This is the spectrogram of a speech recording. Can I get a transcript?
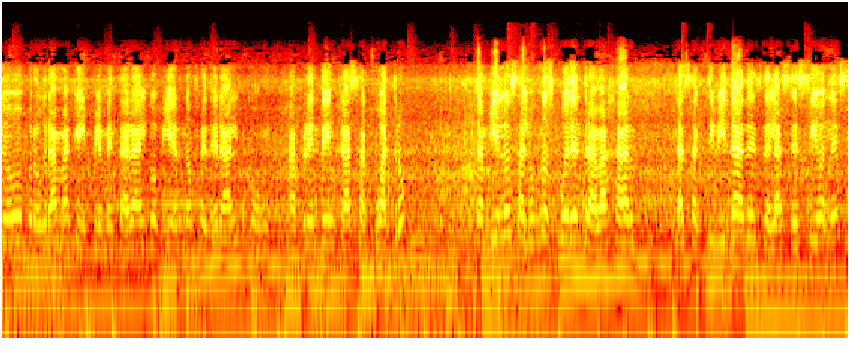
nuevo programa que implementará el gobierno federal con Aprende en Casa 4. También los alumnos pueden trabajar las actividades de las sesiones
